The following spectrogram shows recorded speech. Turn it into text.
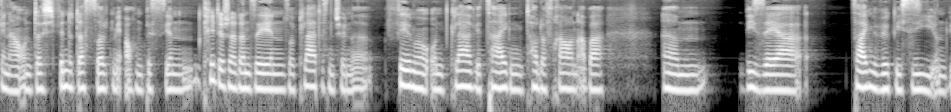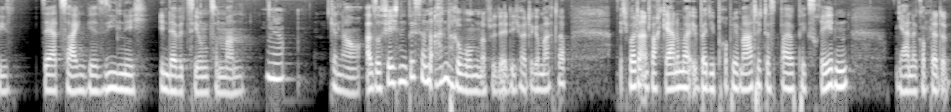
Genau, und ich finde, das sollten wir auch ein bisschen kritischer dann sehen. So klar, das sind schöne Filme und klar, wir zeigen tolle Frauen, aber ähm, wie sehr zeigen wir wirklich sie und wie sehr zeigen wir sie nicht in der Beziehung zum Mann. Ja. Genau, also vielleicht ein bisschen eine andere Woman of the Day, die ich heute gemacht habe. Ich wollte einfach gerne mal über die Problematik des Biopics reden. Ja, eine komplette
